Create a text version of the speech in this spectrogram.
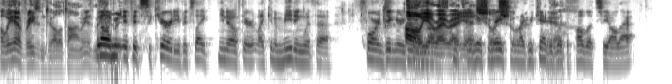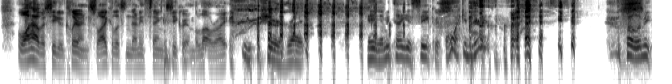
Oh, we have reason to all the time. We well, I mean, reason. if it's security, if it's like you know, if they're like in a meeting with a foreign dignitary. Oh yeah, right, right, yeah, sure, sure. Like we can't just yeah. let the public see all that. Well, I have a secret clearance, so I can listen to anything secret and below, right? Mm, sure, right. hey, let me tell you a secret. Oh, I can hear it. well, let me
